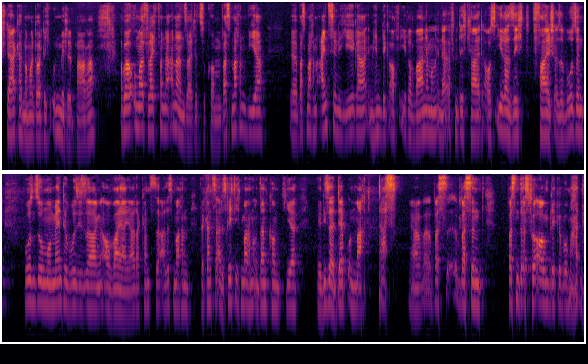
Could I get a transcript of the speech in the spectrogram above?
stärker, nochmal deutlich unmittelbarer. Aber um mal vielleicht von der anderen Seite zu kommen, was machen wir, äh, was machen einzelne Jäger im Hinblick auf ihre Wahrnehmung in der Öffentlichkeit aus ihrer Sicht falsch? Also wo sind, wo sind so Momente, wo sie sagen, oh weia, ja, da kannst du alles machen, da kannst du alles richtig machen und dann kommt hier äh, dieser Depp und macht das. Ja, was, was sind, was sind das für Augenblicke, wo man,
